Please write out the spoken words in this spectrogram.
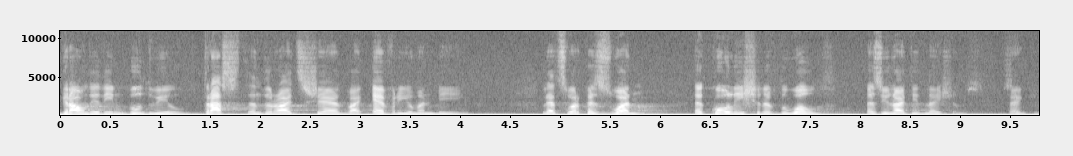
grounded in goodwill, trust, and the rights shared by every human being. Let's work as one, a coalition of the world, as United Nations. Thank you.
